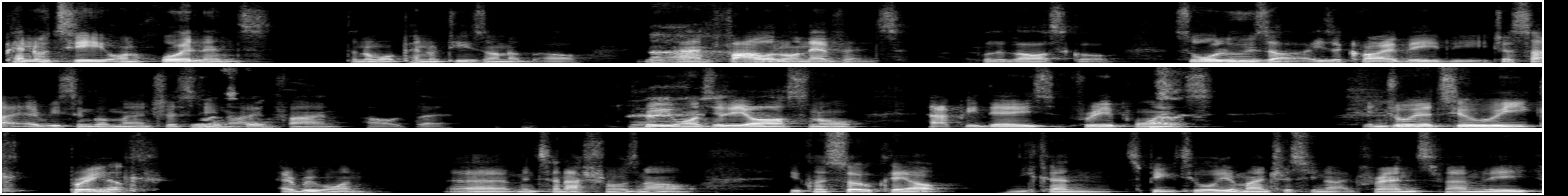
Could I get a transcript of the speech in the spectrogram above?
penalty on Højlund. Don't know what penalty he's on about, No. and foul on Evans for the last goal. So loser, he's a crybaby, just like every single Manchester That's United it. fan out there. Three one to the Arsenal. Happy days, three points. Enjoy a two week break, Yep. everyone. Um, internationals now. You can soak it up. You can speak to all your Manchester United friends, family,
